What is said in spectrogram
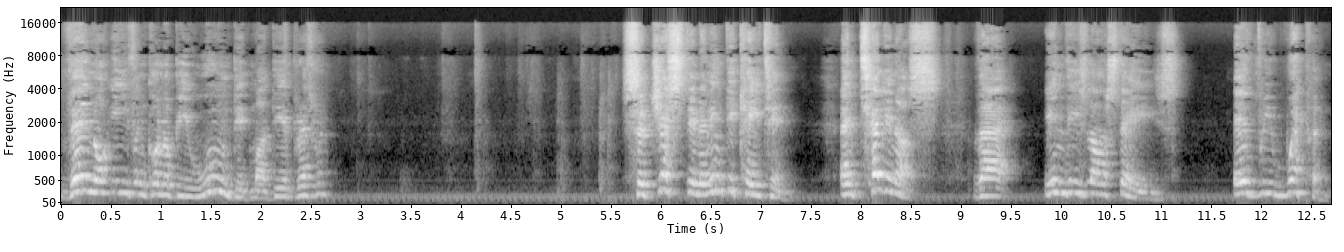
They're not even going to be wounded, my dear brethren. Suggesting and indicating and telling us that in these last days, every weapon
